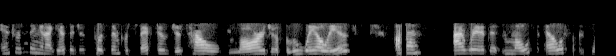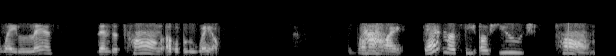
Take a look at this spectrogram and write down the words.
interesting, and I guess it just puts in perspective just how large a blue whale is. Um, I read that most elephants weigh less than the tongue of a blue whale. Wow. And I'm like, that must be a huge tongue.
